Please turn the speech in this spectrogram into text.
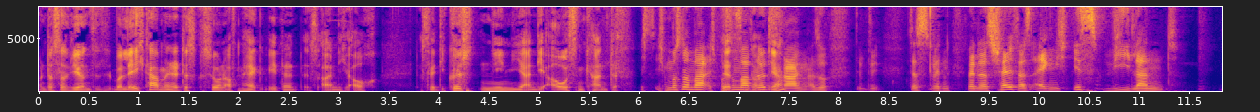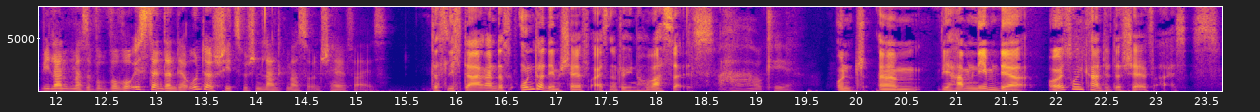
Und das, was wir uns jetzt überlegt haben in der Diskussion auf dem Hackwenet, ist eigentlich auch, dass wir die Küstenlinie an die Außenkante. Ich, ich muss noch mal, ich muss noch mal blöd ja? fragen. Also, das, wenn, wenn das Schelfeis eigentlich ist wie Land, wie Landmasse, wo, wo ist denn dann der Unterschied zwischen Landmasse und Schelfeis? Das liegt daran, dass unter dem Schelfeis natürlich noch Wasser ist. Ah, okay. Und ähm, wir haben neben der äußeren Kante des Schelfeises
